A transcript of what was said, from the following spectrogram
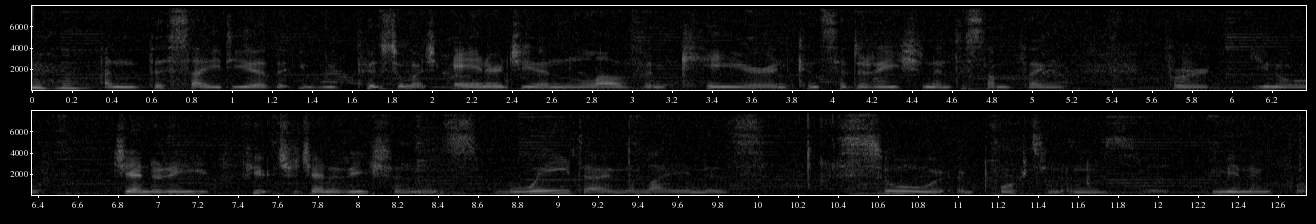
Mhm. And this idea that you would put so much energy and love and care and consideration into something for, you know, genera- future generations way down the line is so important and meaningful.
